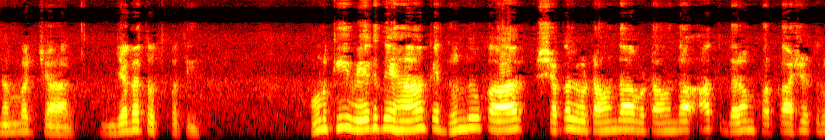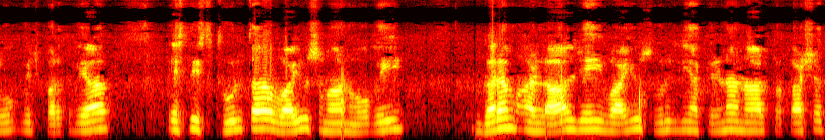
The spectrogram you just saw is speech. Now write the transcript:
ਨੰਬਰ 4 ਜਗਤ ਉਤਪਤੀ। ਹੁਣ ਕੀ ਵੇਖਦੇ ਹਾਂ ਕਿ ਧੁੰਦੂਕਾਰ ਸ਼ਕਲ ਵਟਾਉਂਦਾ ਵਟਾਉਂਦਾ ਅਤ ਗਰਮ ਪ੍ਰਕਾਸ਼ਿਤ ਰੂਪ ਵਿੱਚ ਪਰਤ ਗਿਆ। ਇਸ ਦੀ ਸਥੂਲਤਾ ਵਾਯੂ ਸਮਾਨ ਹੋ ਗਈ। ਗਰਮ ਅਰ ਲਾਲ ਜਿਹੀ ਵਾਯੂ ਸੂਰਜ ਦੀਆਂ ਕਿਰਨਾਂ ਨਾਲ ਪ੍ਰਕਾਸ਼ਿਤ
